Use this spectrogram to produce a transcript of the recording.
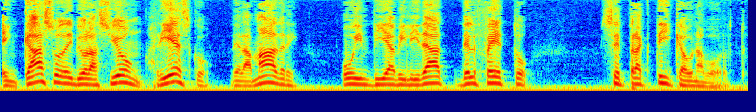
en caso de violación, riesgo de la madre o inviabilidad del feto, se practica un aborto.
